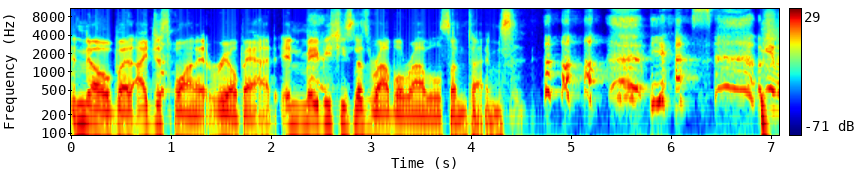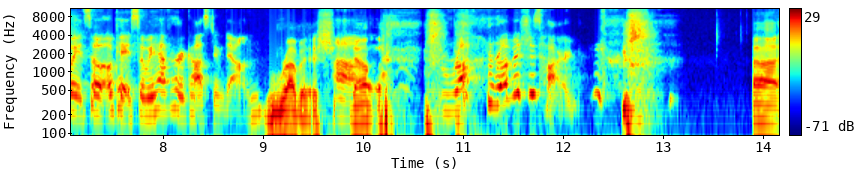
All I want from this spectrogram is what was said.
no but i just want it real bad and maybe she says robble robble sometimes yes. Okay, wait. So okay, so we have her costume down. rubbish Um, now Ru- rubbish is hard. Uh,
